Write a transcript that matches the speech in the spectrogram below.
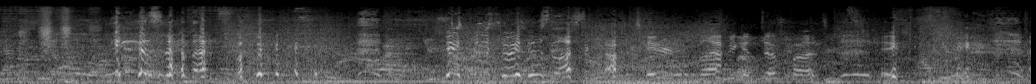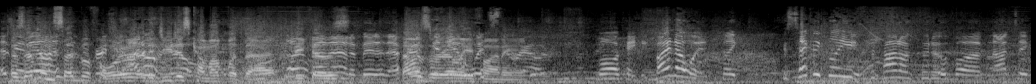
it's not that funny. He just lost the commentator laughing at tough. Has that been said before, or did you just come up with that? About Because that a minute after that was really funny. Well, okay, he might not win. Like, because technically, Picano could have uh, not take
